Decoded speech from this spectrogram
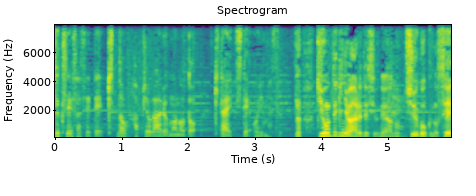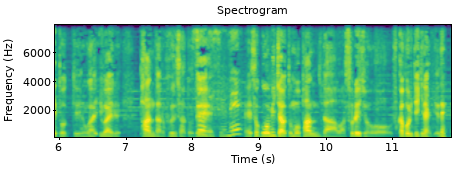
熟成させてきっと発表があるものと期待しております、基本的にはあれですよね。あの、はい。中国の生徒っていうのがいわゆるパンダのふるさとそうでですよね。えーそこを見ちゃうともうパンダはそれ以上深掘りできないんだよね。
